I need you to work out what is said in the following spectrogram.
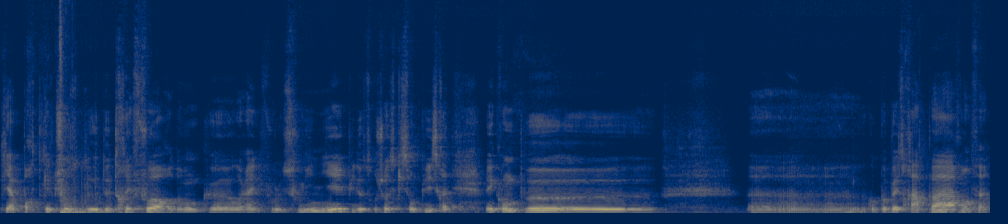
qui apportent quelque chose de, très fort, donc euh, voilà, il faut le souligner, puis d'autres choses qui sont plus discrètes, mais qu'on peut. euh, euh, qu'on peut mettre à part, enfin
